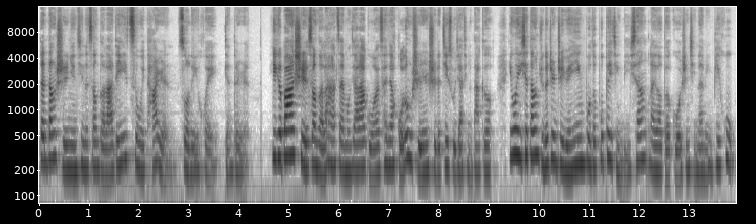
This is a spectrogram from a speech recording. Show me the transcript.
但当时年轻的桑德拉第一次为他人做了一回点灯人。伊格巴是桑德拉在孟加拉国参加活动时认识的寄宿家庭的大哥，因为一些当局的政治原因，不得不背井离乡来到德国申请难民庇护。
